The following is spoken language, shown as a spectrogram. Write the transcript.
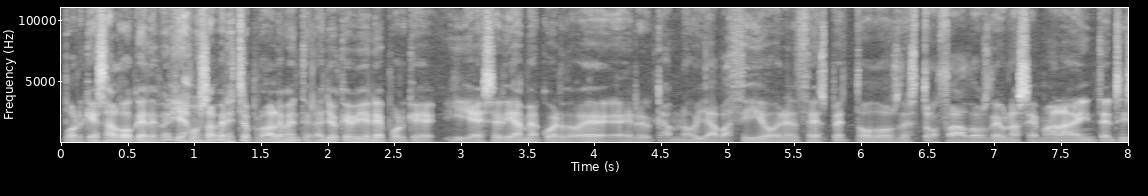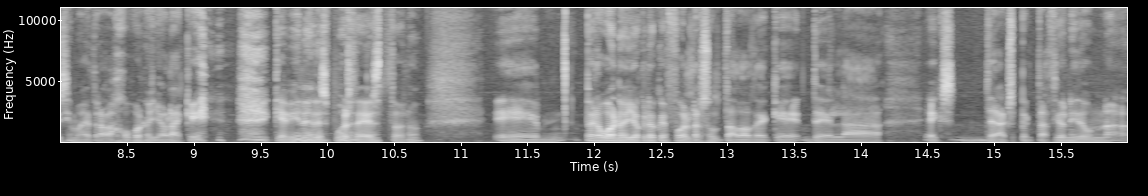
porque es algo que deberíamos haber hecho probablemente el año que viene, porque, y ese día me acuerdo, ¿eh? en el Camp Nou ya vacío, en el césped, todos destrozados de una semana intensísima de trabajo, bueno, ¿y ahora qué? ¿Qué viene después de esto? ¿no? Eh, pero bueno, yo creo que fue el resultado de, que, de, la, de la expectación y de una,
